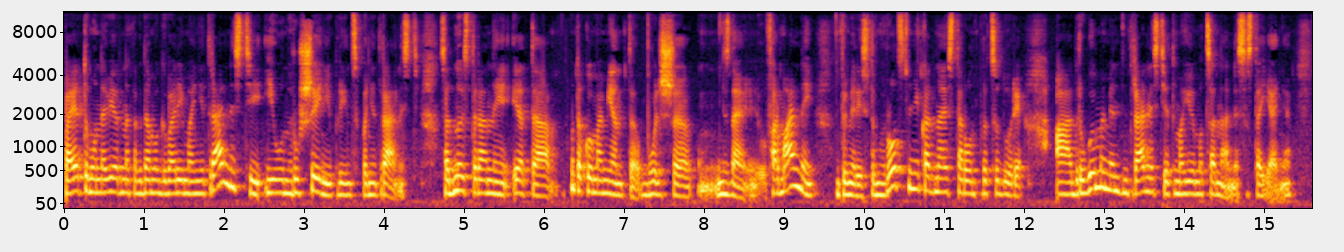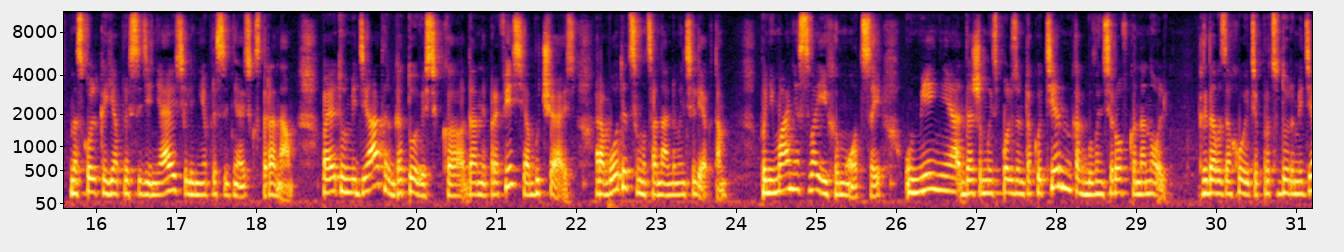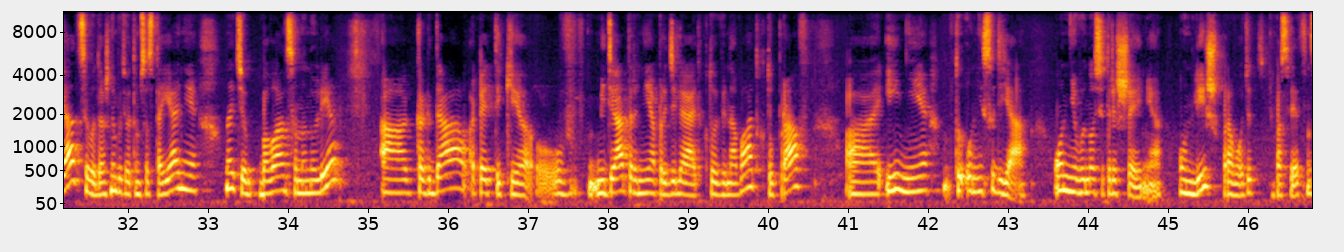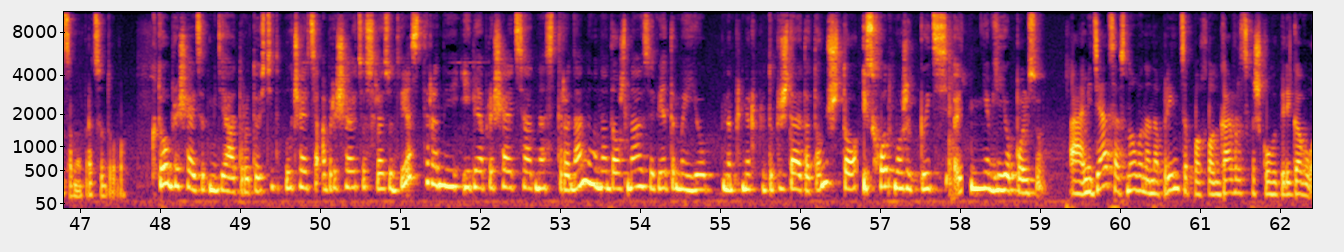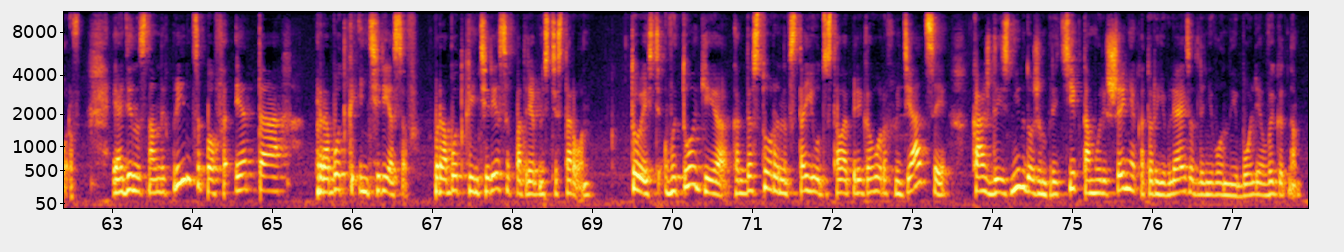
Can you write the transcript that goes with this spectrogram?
Поэтому, наверное, когда мы говорим о нейтральности и о нарушении принципа нейтральности, с одной стороны, это ну, такой момент больше, не знаю, формальный, например, если это мой родственник, одна из сторон в процедуре, а другой момент нейтральности – это мое эмоциональное состояние, насколько я присоединяюсь или не присоединяюсь к сторонам. Поэтому медиатор, готовясь к данной профессии, обучаясь, работает с эмоциональным интеллектом понимание своих эмоций, умение, даже мы используем такой термин, как балансировка на ноль. Когда вы заходите в процедуру медиации, вы должны быть в этом состоянии, знаете, баланса на нуле, а когда, опять-таки, медиатор не определяет, кто виноват, кто прав, а, и не, он не судья, он не выносит решения, он лишь проводит непосредственно саму процедуру. Кто обращается к медиатору? То есть это, получается, обращаются сразу две стороны или обращается одна сторона, но она должна заведомо ее, например, предупреждает о том, что исход может быть не в ее пользу. А медиация основана на принципах Гарвардской школы переговоров. И один из основных принципов – это проработка интересов, проработка интересов потребностей сторон. То есть в итоге, когда стороны встают за стола переговоров медиации, каждый из них должен прийти к тому решению, которое является для него наиболее выгодным.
